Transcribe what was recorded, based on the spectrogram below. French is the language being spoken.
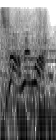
Transformez-moi.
